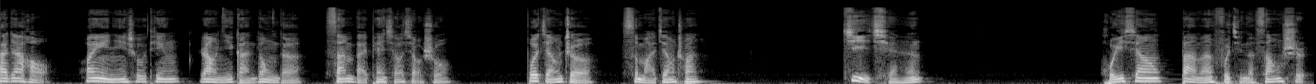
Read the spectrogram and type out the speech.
大家好，欢迎您收听让你感动的三百篇小小说，播讲者司马江川。祭钱。回乡办完父亲的丧事，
